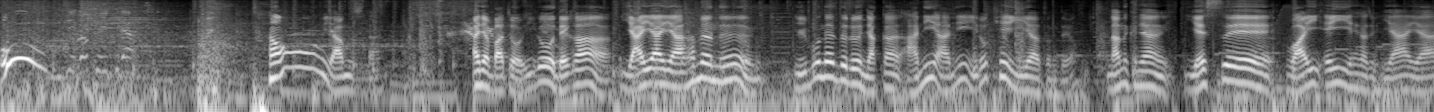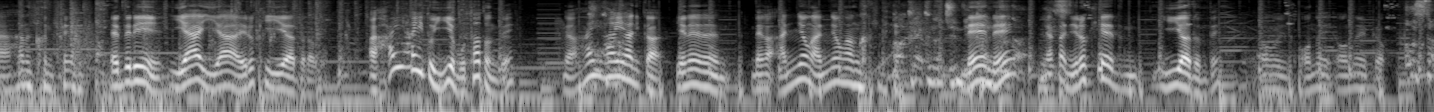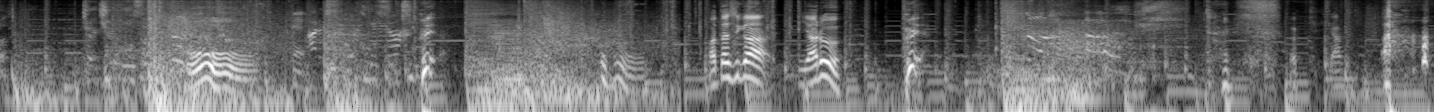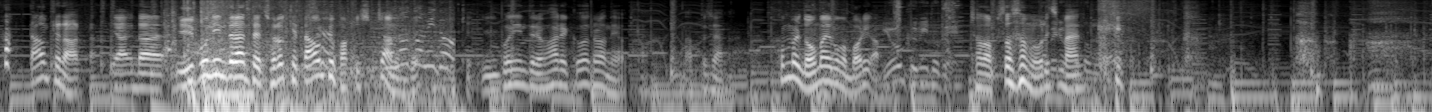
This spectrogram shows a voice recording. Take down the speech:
오! 地獄行きだ 어 야무지다 아니야 맞아 이거 내가 야야야 하면은 일본 애들은 약간 아니 아니 이렇게 이해하던데요 나는 그냥 예스에 YA 해가지고 야야 하는 건데 애들이 야야 이렇게 이해하더라고 아 하이하이도 이해 못하던데 내가 하이하이 하니까 얘네는 내가 안녕 안녕 한 건데 네네 약간 이렇게 이해하던데 어 언어 언어의 벽? 오. ね 와타시가 야루. 헤! 오케이, 야. 다운표 나왔다. 야 나 일본인들한테 저렇게 다운표 받기 쉽지 않은데. 이렇게 일본인들의 화를 끌어내었다 나쁘지 않아. 콧물 너무 많이 먹으면 머리가 아파. 전 없어서 모르지만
